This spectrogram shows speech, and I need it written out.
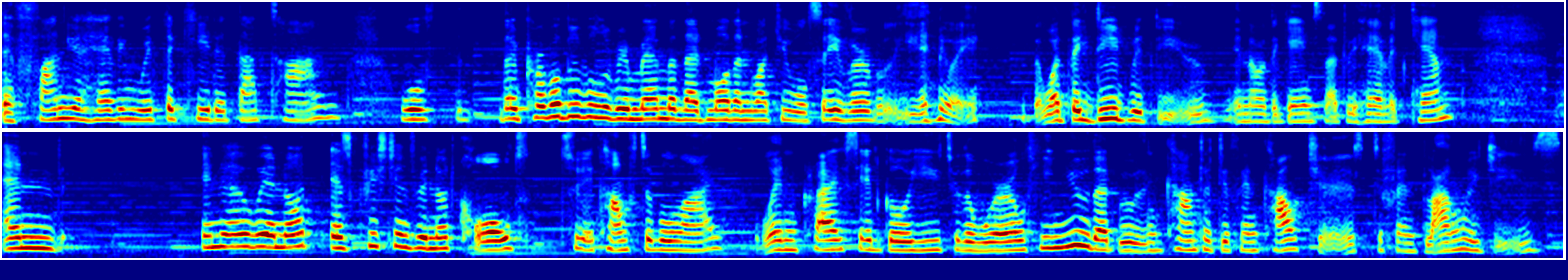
the fun you're having with the kid at that time, will they probably will remember that more than what you will say verbally anyway. What they did with you, you know, the games that we have at camp. And you know, we're not, as Christians, we're not called to a comfortable life. When Christ said, Go ye to the world, he knew that we would encounter different cultures, different languages.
